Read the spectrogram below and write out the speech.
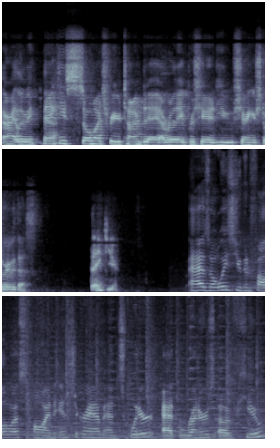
All right, Louis. Thank you so much for your time today. I really appreciated you sharing your story with us. Thank you. As always, you can follow us on Instagram and Twitter at Runners of Hugh.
